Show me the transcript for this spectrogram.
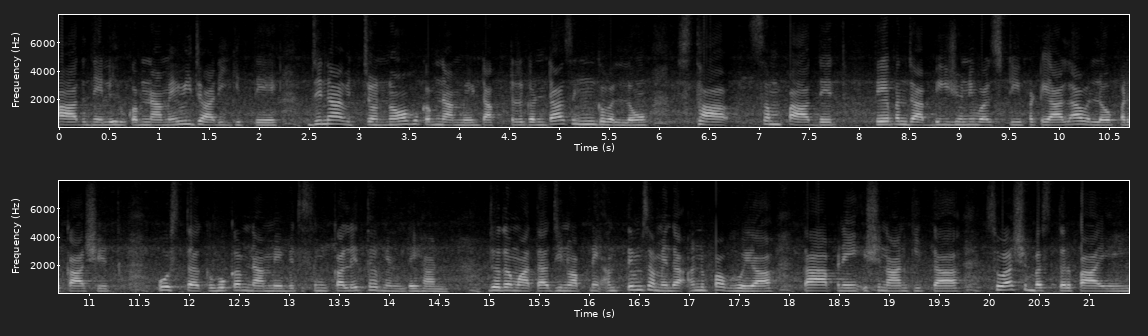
ਆਦਿ ਦੇ ਲਈ ਹੁਕਮਨਾਮੇ ਵੀ ਜਾਰੀ ਕੀਤੇ, ਜਿਨ੍ਹਾਂ ਵਿੱਚੋਂ ਨੌ ਹੁਕਮਨਾਮੇ ਡਾਕਟਰ ਗੰਡਾ ਸਿੰਘ ਵੱਲੋਂ ਸਥਾ संपादित. ਤੇ ਪੰਜਾਬੀ ਯੂਨੀਵਰਸਿਟੀ ਪਟਿਆਲਾ ਵੱਲੋਂ ਪ੍ਰਕਾਸ਼ਿਤ ਪੁਸਤਕ ਹੁਕਮਨਾਮੇ ਵਿੱਚ ਸੰਕਲਿਤ ਮਿਲਦੇ ਹਨ। ਜਦੋਂ ਮਾਤਾ ਜੀ ਨੂੰ ਆਪਣੇ ਅੰਤਿਮ ਸਮੇਂ ਦਾ ਅਨੁਭਵ ਹੋਇਆ ਤਾਂ ਆਪਨੇ ਇਸ਼ਨਾਨ ਕੀਤਾ, ਸਵੱਛ ਬਸਤਰ ਪਾਏ,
